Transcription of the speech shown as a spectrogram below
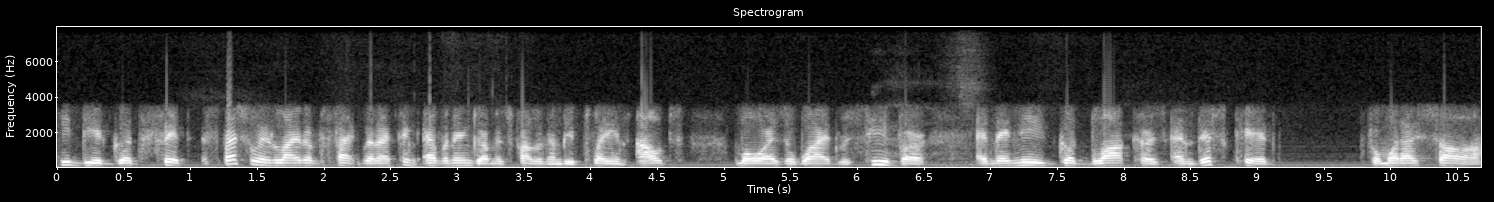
he'd be a good fit, especially in light of the fact that I think Evan Engram is probably going to be playing out more as a wide receiver, and they need good blockers. And this kid, from what I saw,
